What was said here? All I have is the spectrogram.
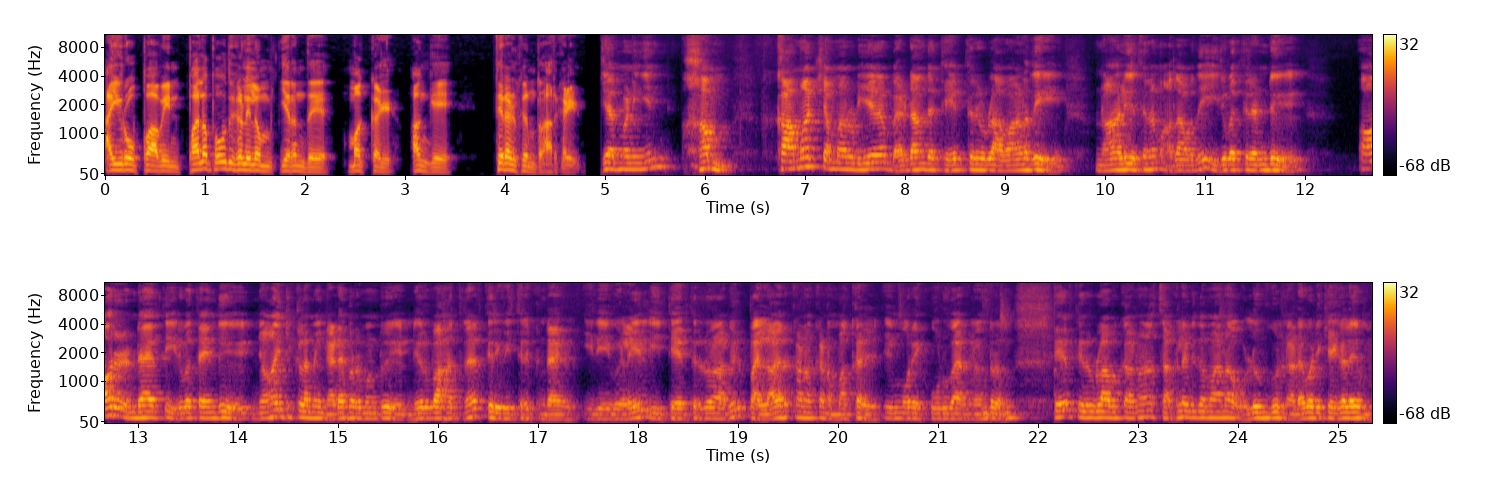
ஐரோப்பாவின் பல பகுதிகளிலும் இருந்து மக்கள் அங்கே திரள்கின்றார்கள். ஜெர்மனியின் ஹம் காமாட்சி அம்மனுடைய வருடாந்த தேர் திருவிழாவானது நாளைய தினம் அதாவது இருபத்தி ரெண்டு ஆறு ரெண்டாயிரத்தி இருபத்தைந்து ஞாயிற்றுக்கிழமை நடைபெறும் என்று நிர்வாகத்தினர் தெரிவித்திருக்கின்றார்கள். இதே வேளையில் இத்தேர் திருவிழாவில் பல்லாயிரக்கணக்கான மக்கள் இம்முறை கூடுவார்கள் என்றும் தேர் திருவிழாவுக்கான சகலவிதமான ஒழுங்கு நடவடிக்கைகளும்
